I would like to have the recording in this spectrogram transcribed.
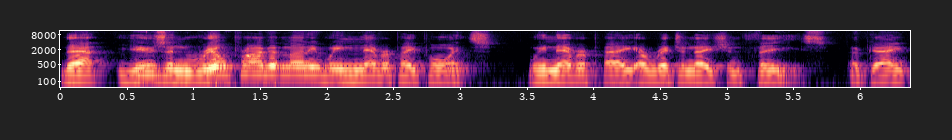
that using real private money, we never pay points. We never pay origination fees, okay?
